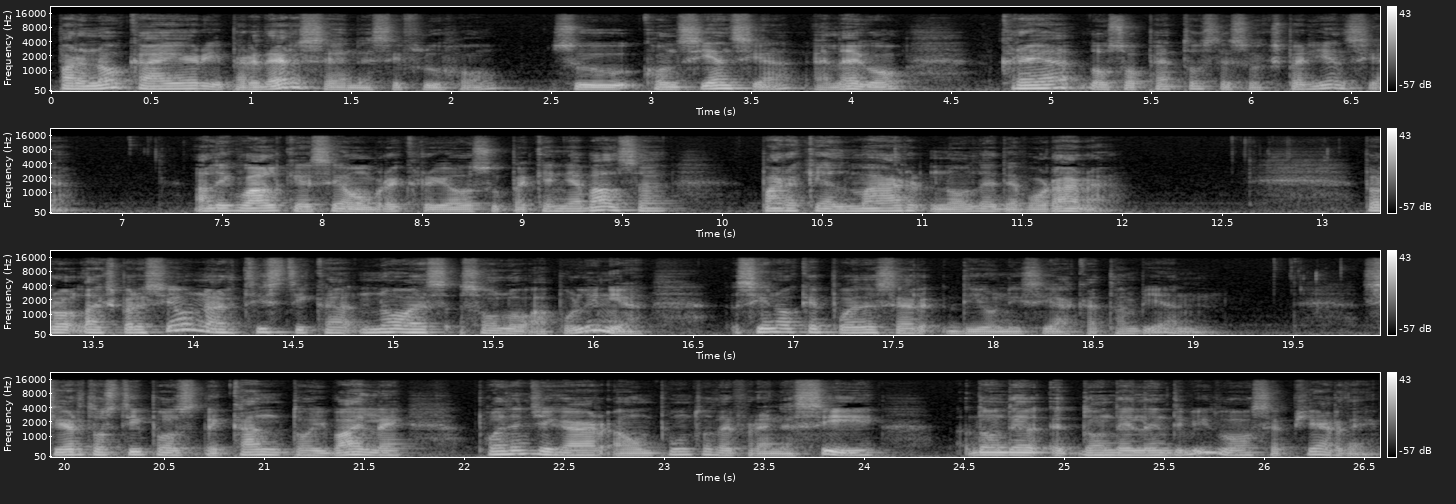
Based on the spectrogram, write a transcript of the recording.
Para no caer y perderse en ese flujo, su conciencia, el ego, crea los objetos de su experiencia, al igual que ese hombre creó su pequeña balsa para que el mar no le devorara. Pero la expresión artística no es solo apolínea, sino que puede ser dionisiaca también. Ciertos tipos de canto y baile pueden llegar a un punto de frenesí donde, donde el individuo se pierde.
